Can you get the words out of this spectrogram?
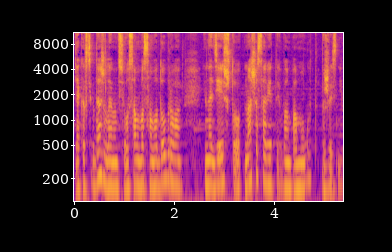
Я, как всегда, желаю вам всего самого-самого доброго и надеюсь, что наши советы вам помогут в жизни.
